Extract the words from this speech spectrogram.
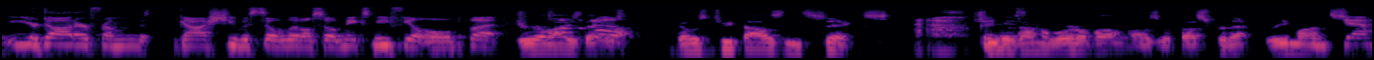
your daughter from gosh, she was so little, so it makes me feel old. But you realize that was that was 2006. Oh, she was on the World of Outlaws with us for that three months. Yeah.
